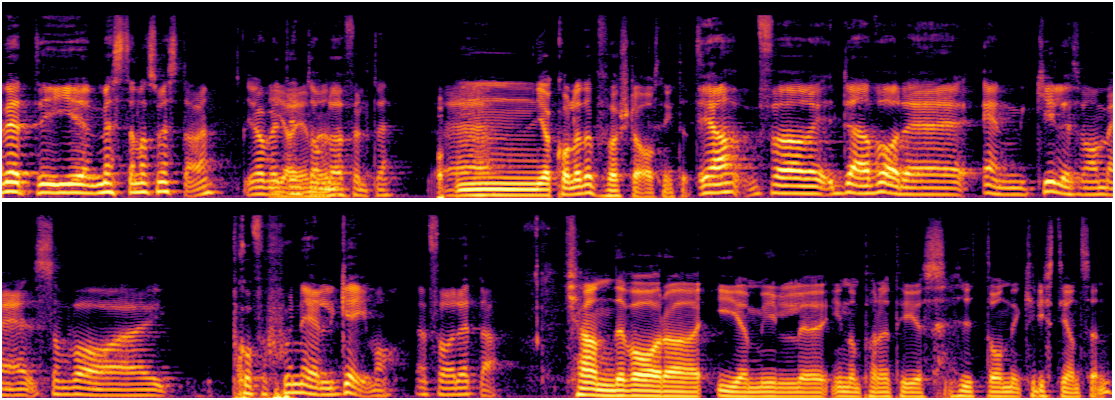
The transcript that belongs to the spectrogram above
Du vet i Mästarnas Mästare, jag vet inte om Jajamän. du har följt det? Eh, mm, Jag kollade på första avsnittet Ja, för där var det en kille som var med som var eh, professionell gamer, en före detta. Kan det vara Emil, eh, inom parentes, Hiton Christiansen?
